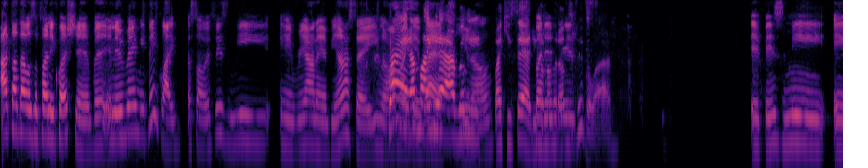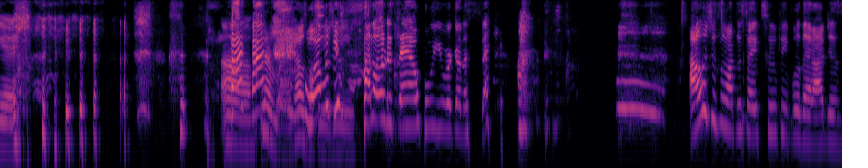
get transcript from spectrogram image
I thought that was a funny question, but and it made me think like, so if it's me and Rihanna and Beyonce, you know, Right. I'm like, yeah, I whacked, you really know. like you said, you But don't know if who it's people are. if it's me and uh never mind, that was what was you mean. I don't understand who you were gonna say. I was just about to say two people that I just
